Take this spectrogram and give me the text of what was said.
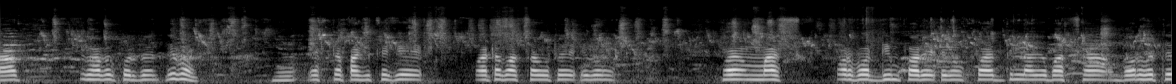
লাভ কীভাবে করবেন, এবং একটা পাখি থেকে কয়টা বাচ্চা ওঠে এবং মাস পর পর ডিম পারে এবং কয়েকদিন লাগে বাচ্চা বড় হতে,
